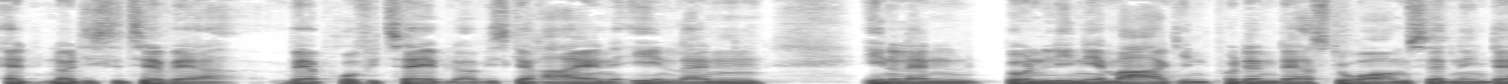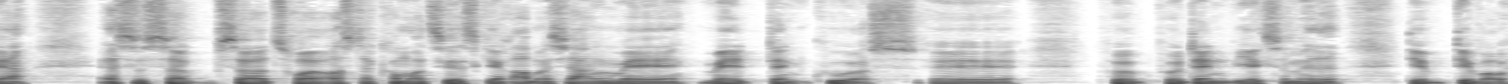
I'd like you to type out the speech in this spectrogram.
at når de skal til at være, være profitable, og vi skal regne en eller anden en eller anden bundlinje margin på den der store omsætning der, altså så, så tror jeg også, der kommer til at ske ramachan med, med den kurs, øh, på, på den virksomhed. Det, det var jo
